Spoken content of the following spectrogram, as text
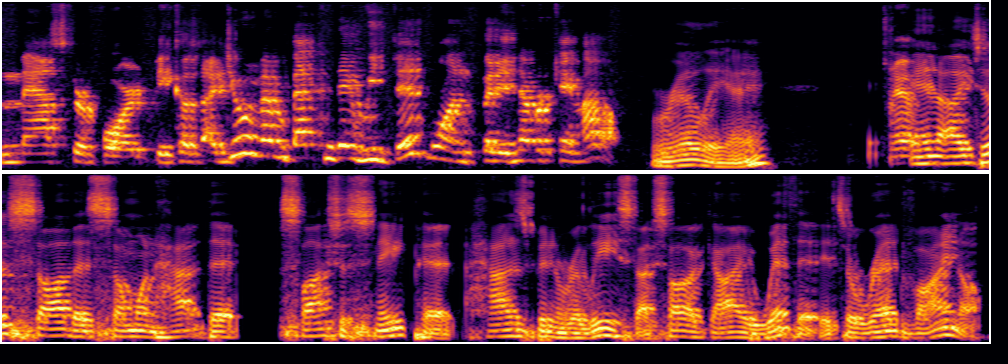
master for it because I do remember back in the day we did one, but it never came out. Really, eh? Yeah. And I just saw that someone had that Slash's Snakepit has been released. I saw a guy with it. It's a red vinyl.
